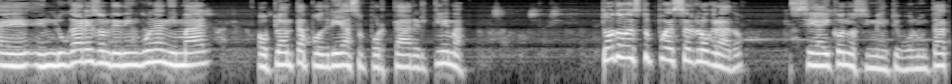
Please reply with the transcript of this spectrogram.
eh, en lugares donde ningún animal o planta podría soportar el clima. Todo esto puede ser logrado si hay conocimiento y voluntad.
